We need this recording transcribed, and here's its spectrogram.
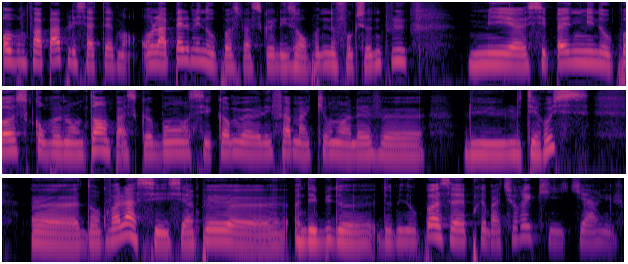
On ne va pas appeler ça tellement. On l'appelle ménopause parce que les hormones ne fonctionnent plus. Mais euh, c'est pas une ménopause comme on l'entend parce que bon, c'est comme euh, les femmes à qui on enlève euh, l'u- l'utérus. Euh, donc voilà, c'est un peu un début de, de ménopause hein, prématurée qui, qui arrive.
